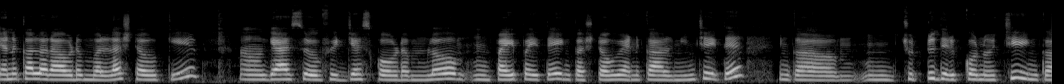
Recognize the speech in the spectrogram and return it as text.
వెనకాల రావడం వల్ల స్టవ్కి గ్యాస్ ఫిట్ చేసుకోవడంలో పైప్ అయితే ఇంకా స్టవ్ వెనకాల నుంచి అయితే ఇంకా చుట్టూ తిరుక్కొని వచ్చి ఇంకా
